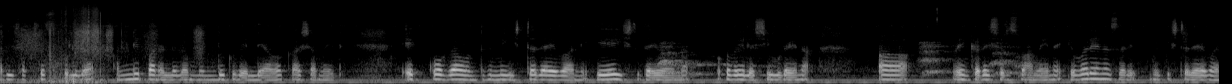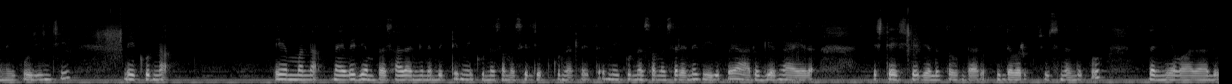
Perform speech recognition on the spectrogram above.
అది సక్సెస్ఫుల్గా అన్ని పనులలో ముందుకు వెళ్ళే అవకాశం అయితే ఎక్కువగా ఉంటుంది. మీ ఇష్ట దైవాన్ని ఏ ఇష్ట దైవమైనా ఒకవేళ శివుడైనా వెంకటేశ్వర స్వామి అయినా ఎవరైనా సరే మీకు ఇష్ట దైవాన్ని పూజించి మీకున్న ఏమన్నా నైవేద్యం ప్రసాదంగా పెట్టి మీకున్న సమస్యలు చెప్పుకున్నట్లయితే మీకున్న సమస్యలన్నీ తీరిపోయి ఆరోగ్యంగా ఎస్టేశ్వర్యాలతో ఉంటారు. ఇంతవరకు చూసినందుకు ధన్యవాదాలు.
